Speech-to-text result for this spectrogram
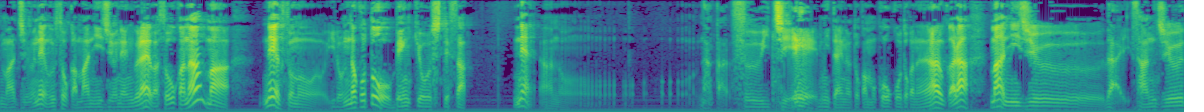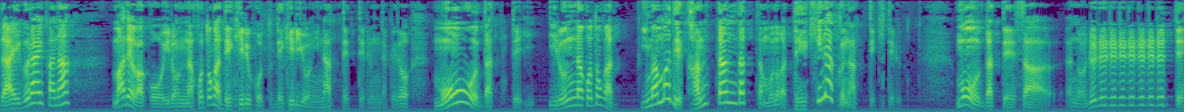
まあ10年嘘か、まあ20年ぐらいはそうかな。まあね、その、いろんなことを勉強してさ、ね、あの、なんか、数 1A みたいなとかも高校とかで習うから、まあ20代、30代ぐらいかな。まではこういろんなことができることできるようになってってるんだけど、もうだっていろんなことが今まで簡単だったものができなくなってきてる。もう、だってさ、あの、ルルルルルルルルって、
